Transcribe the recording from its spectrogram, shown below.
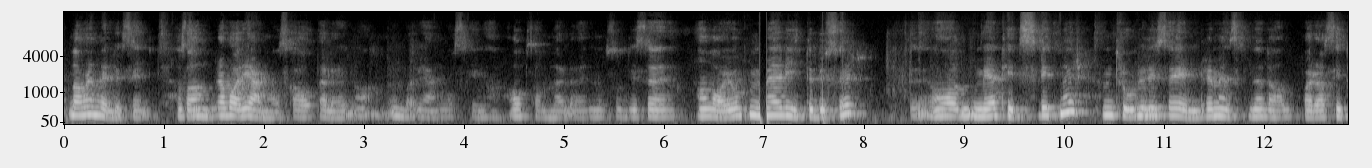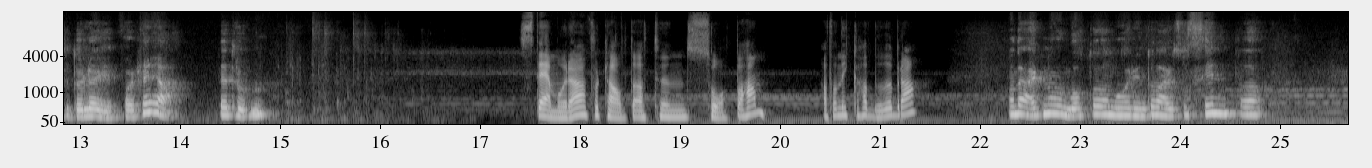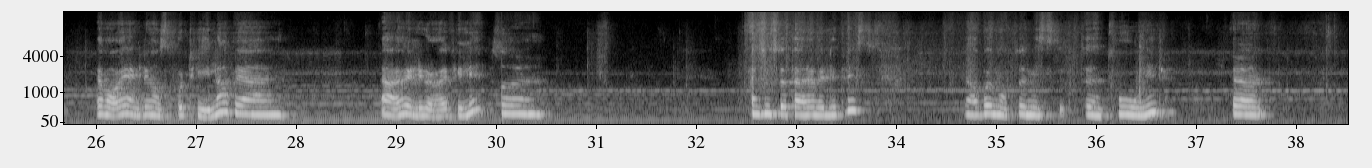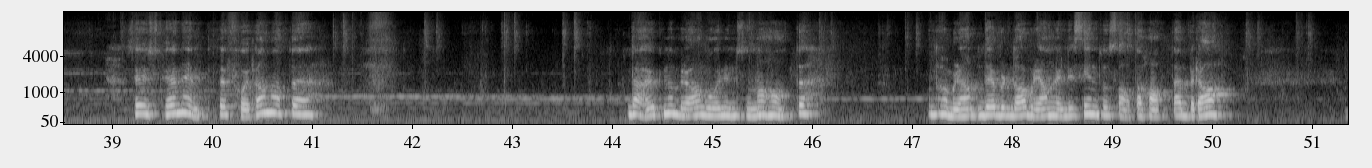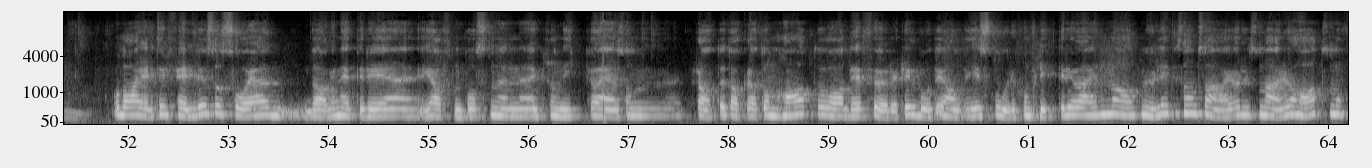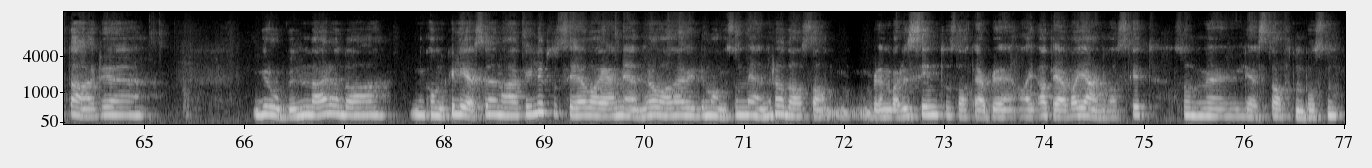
Da ble han veldig sint. Og sa det er bare hjernevask, alt er løgn. Og bare hjernevasking, alt sammen er løgn. Disse, han var jo med hvite busser og med tidsvitner. Men tror du disse eldre menneskene da bare har sittet og løyet for dere? Ja, det tror den. Stemora fortalte at hun så på han, at han ikke hadde det bra. Og det er ikke noe godt å gå rundt og være så sint. Og jeg var jo egentlig ganske fortvila, for jeg, jeg, er jo veldig glad i Philip. Så jeg syns dette er veldig trist. Jeg har på en måte mistet eh, to unger. Eh, så jeg husker jeg nevnte det foran at eh, det er jo ikke noe bra å gå rundt sånn og hate. Og da ble, han, det, da ble han veldig sint og sa at hat er bra. Og da helt tilfeldig så så jeg dagen etter i, i, Aftenposten en kronikk av en som pratet akkurat om hat og hva det fører til, både i, i store konflikter i verden og alt mulig. Så er, jo, liksom, er det jo hat som ofte er eh, grobunnen der. Og da kan du ikke lese den her, Philip, så se hva jeg mener, og hva det er veldig mange som mener. Og da sa, ble han bare sint og sa at jeg, ble, at jeg var hjernevasket, som eh, leste Aftenposten.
